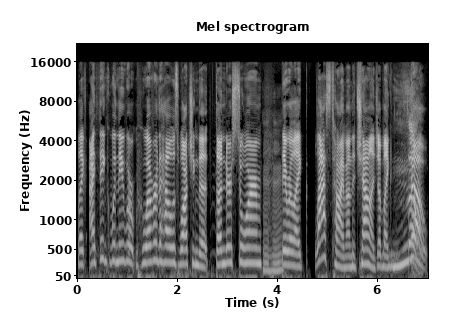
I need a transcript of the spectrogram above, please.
Like I think when they were whoever the hell was watching the thunderstorm, Mhm. they were like last time on the challenge. I'm like, no. No.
